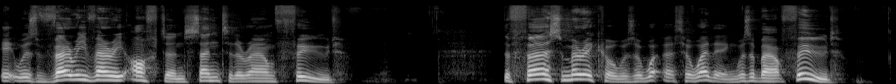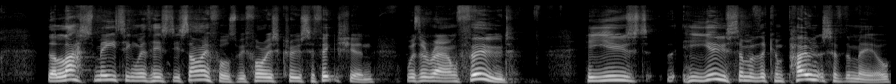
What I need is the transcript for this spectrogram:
it was very, very often centered around food. The first miracle was at a wedding was about food. the last meeting with his disciples before his crucifixion was around food. He used, he used some of the components of the meal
